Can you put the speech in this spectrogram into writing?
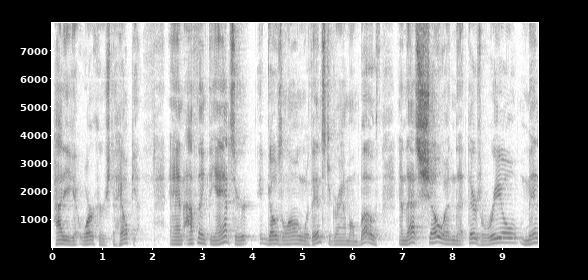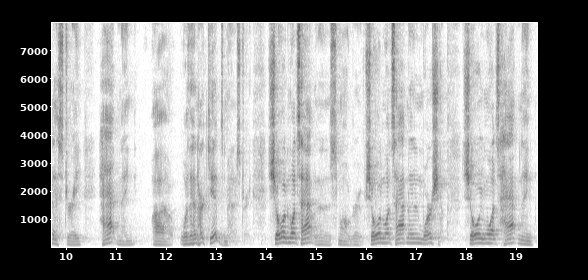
how do you get workers to help you? And I think the answer it goes along with Instagram on both, and that's showing that there's real ministry happening uh, within our kids' ministry, showing what's happening in a small group, showing what's happening in worship, showing what's happening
